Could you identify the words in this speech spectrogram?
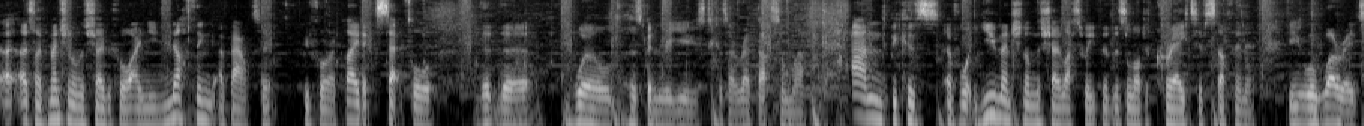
uh, as I've mentioned on the show before, I knew nothing about it before I played, except for that the world has been reused because I read that somewhere, and because of what you mentioned on the show last week that there's a lot of creative stuff in it. You were worried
